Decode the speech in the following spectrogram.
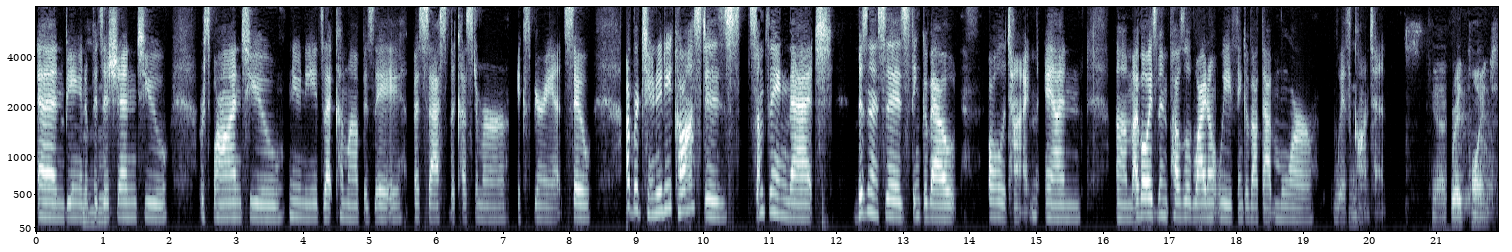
and being in a mm-hmm. position to respond to new needs that come up as they assess the customer experience. So, opportunity cost is something that businesses think about all the time. And um, I've always been puzzled why don't we think about that more with mm-hmm. content? Yeah, great point.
